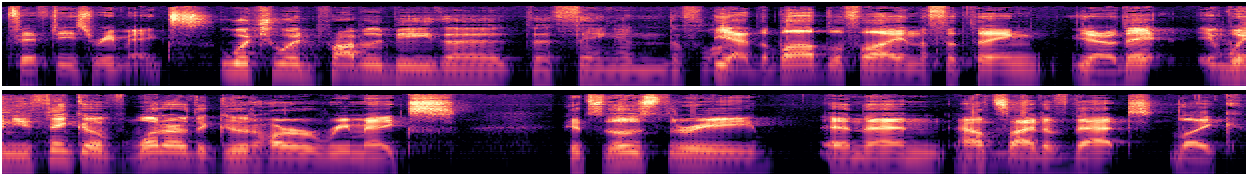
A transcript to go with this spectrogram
50s remakes. Which would probably be the, the thing and the fly. Yeah, the Bob LaFly and the thing, you know, they when you think of what are the good horror remakes, it's those 3 and then mm-hmm. outside of that like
